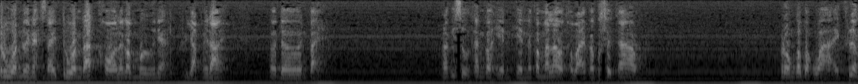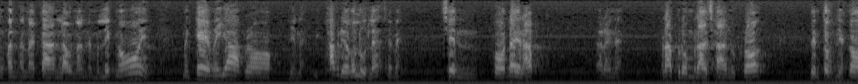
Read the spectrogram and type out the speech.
ตรวนด้วยนะใส่ตรวนรัดคอแล้วก็มือเนี่ยขยับไม่ได้ ก็เดินไป พระพิสุท่านก็เห็นเห็นแล้วก็มาเล่าถวายพระพุทธเจ้าพระองค์ก็บอกว่าไอ้เครื่องพันธนาการเหล่านั้นเนี่ยมันเล็กน้อย มันแก้ไม่ยากหรอกเนี่ยนะอีกพักเดียวก็หลุดแล้วใช่ไหมเช่นพอได้รับอะไรนะพระบรมราชานุเคราะห์ เป็นต้นเนี่ยก็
